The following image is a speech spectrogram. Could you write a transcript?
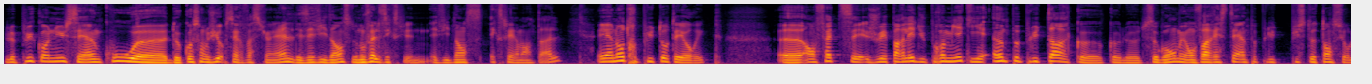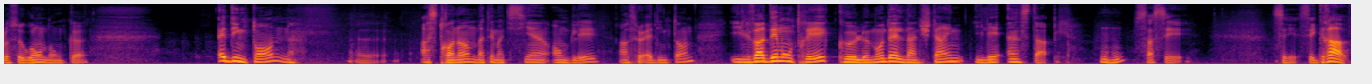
le plus connu, c'est un coup euh, de cosmologie observationnelle, des évidences, de nouvelles expé- évidences expérimentales, et un autre plutôt théorique. Euh, en fait, je vais parler du premier qui est un peu plus tard que, que le second, mais on va rester un peu plus, plus de temps sur le second. Donc, euh, Eddington, euh, astronome, mathématicien anglais, Arthur Eddington, il va démontrer que le modèle d'Einstein, il est instable. Mhm. Ça, c'est, c'est, c'est grave.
